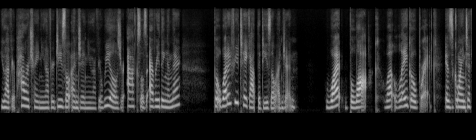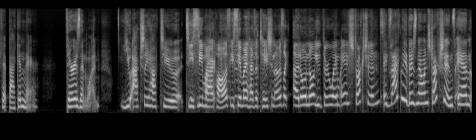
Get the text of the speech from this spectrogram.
You have your powertrain, you have your diesel engine, you have your wheels, your axles, everything in there. But what if you take out the diesel engine? What block, what Lego brick is going to fit back in there? There isn't one. You actually have to. Do you see my pause? You see my hesitation? I was like, I don't know. You threw away my instructions. Exactly. There's no instructions. And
